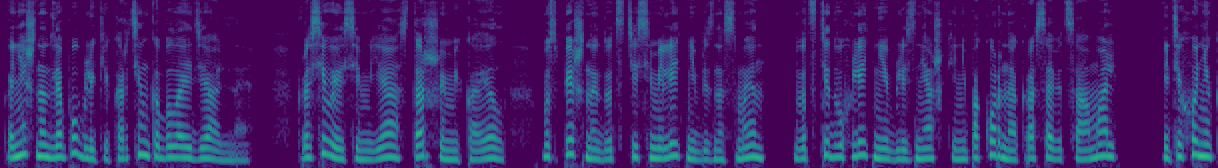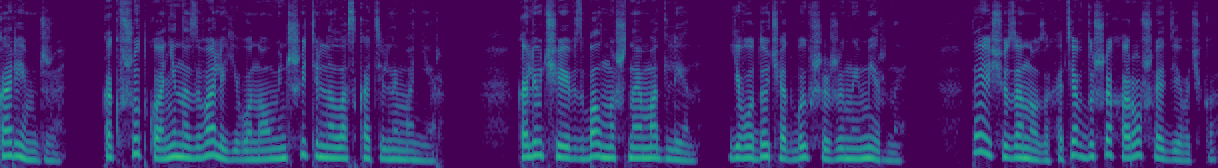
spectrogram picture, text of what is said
Конечно, для публики картинка была идеальная. Красивая семья, старший Микаэл, успешный 27-летний бизнесмен, 22-летние близняшки, непокорная красавица Амаль и тихоня Каримджи, как в шутку они назвали его на уменьшительно-ласкательный манер. Колючая и взбалмошная Мадлен, его дочь от бывшей жены Мирны. Та еще заноза, хотя в душе хорошая девочка,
